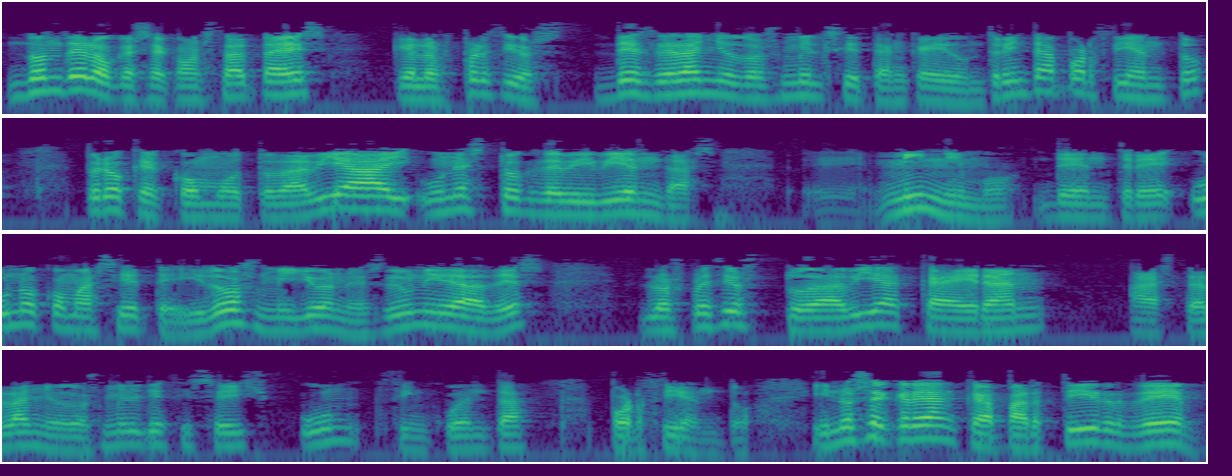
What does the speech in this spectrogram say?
donde lo que se constata es que los precios desde el año 2007 han caído un 30%, pero que como todavía hay un stock de viviendas eh, mínimo de entre 1,7 y 2 millones de unidades, los precios todavía caerán hasta el año 2016 un 50%. Y no se crean que a partir de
